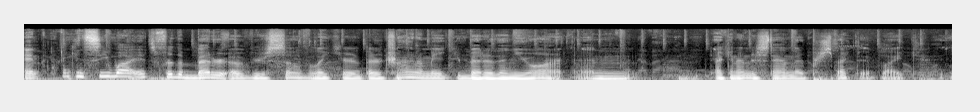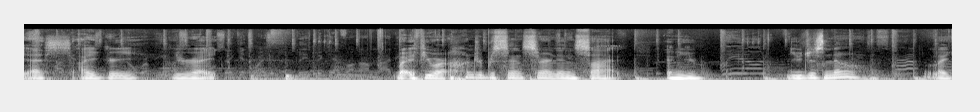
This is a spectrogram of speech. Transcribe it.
And I can see why it's for the better of yourself. Like you're they're trying to make you better than you are. And I can understand their perspective. Like, yes, I agree. You're right. But if you are 100% certain inside and you you just know like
